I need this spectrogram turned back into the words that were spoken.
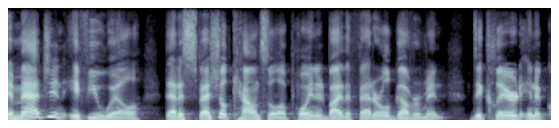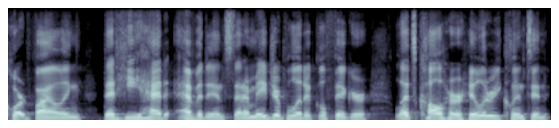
Imagine, if you will, that a special counsel appointed by the federal government declared in a court filing that he had evidence that a major political figure, let's call her Hillary Clinton,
